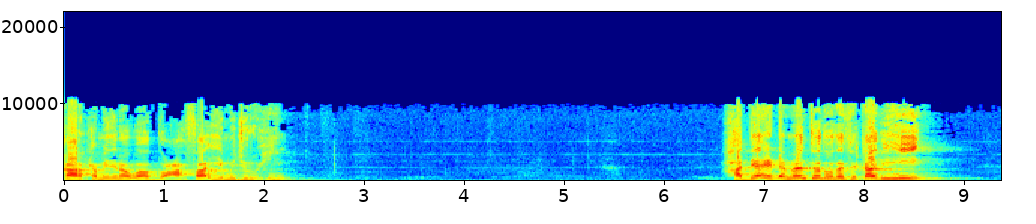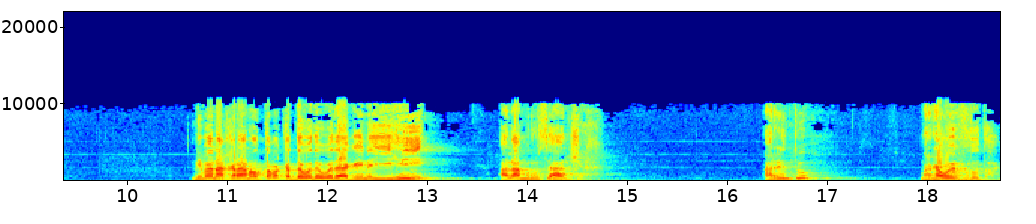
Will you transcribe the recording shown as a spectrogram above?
qaar ka midna waa ducafa iyo majruuxiin. Haddii ay dhammaantood wada iqaad yihiin niman aqraan oo dabaqada wada wadaagayna yihiin alamru sahal sheekh arrintu markaa way fududahay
